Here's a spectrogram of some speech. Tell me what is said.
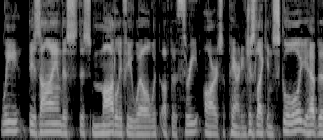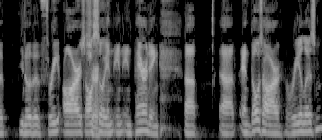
We designed this this model, if you will, with of the three R's of parenting. Just like in school, you have the you know the three R's. Sure. Also in in, in parenting. Uh, uh, and those are realism,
